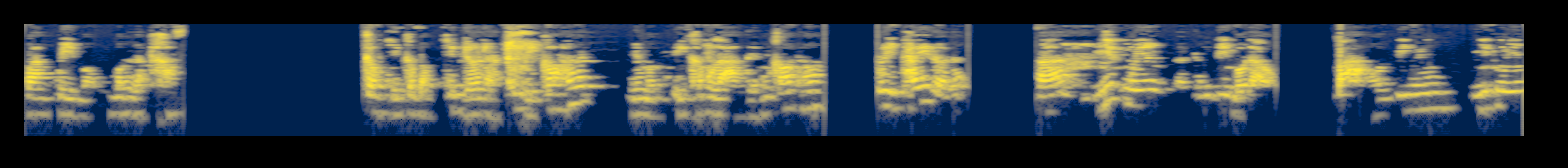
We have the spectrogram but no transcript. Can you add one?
quang quy một mới là không câu chuyện có bậc chính rõ ràng quý vị có hết nhưng mà quý vị không làm thì không có thôi. Quý vị thấy rồi đó. À, nhất nguyên là trung tim bộ đầu ba hội quy nguyên nhất nguyên.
